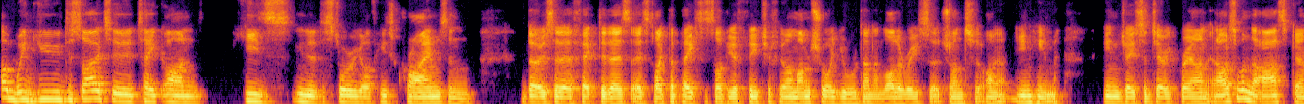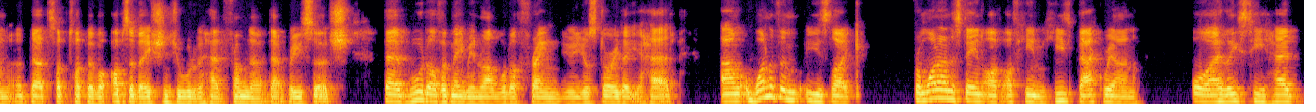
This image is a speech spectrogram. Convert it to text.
Um, when you decide to take on his, you know, the story of his crimes and those that are affected as, as like the basis of your feature film, I'm sure you have done a lot of research onto on in him in Jason Derek Brown. And I also wanted to ask um, about some type of observations you would have had from the, that research that would have maybe not would have framed your, your story that you had. Um, one of them is like, from what I understand of, of him, his background, or at least he had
